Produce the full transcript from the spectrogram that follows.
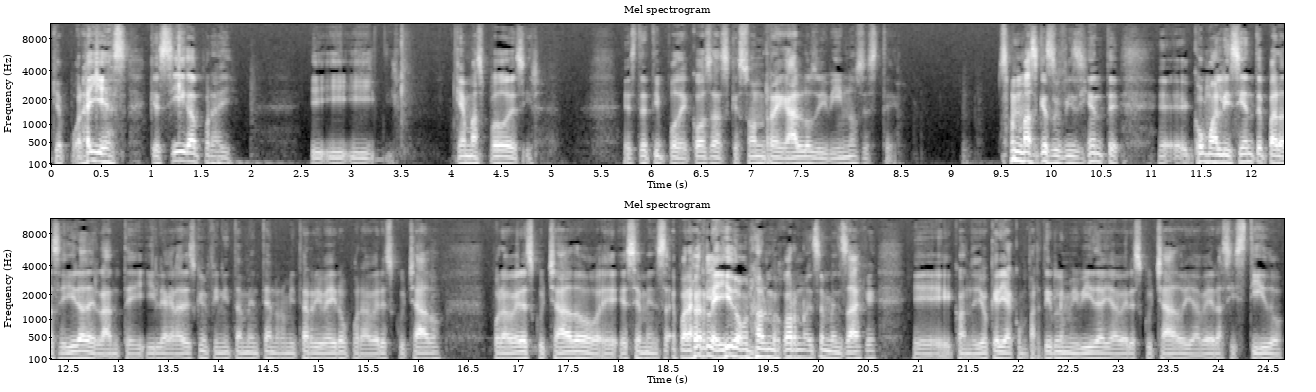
que por ahí es, que siga por ahí. Y, y ¿qué más puedo decir? este tipo de cosas que son regalos divinos, este, son más que suficiente eh, como aliciente para seguir adelante. Y le agradezco infinitamente a Normita Ribeiro por haber escuchado, por haber escuchado eh, ese mensaje, por haber leído, a lo mejor no ese mensaje, eh, cuando yo quería compartirle mi vida y haber escuchado y haber asistido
